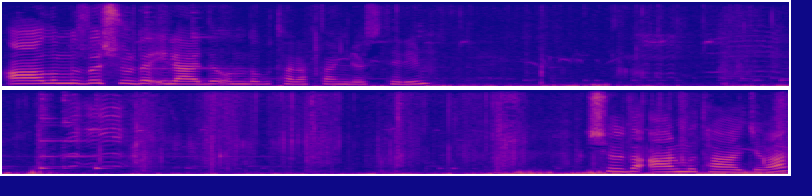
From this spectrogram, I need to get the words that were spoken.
Ağlımız da şurada ileride. Onu da bu taraftan göstereyim. Şurada armut ağacı var.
